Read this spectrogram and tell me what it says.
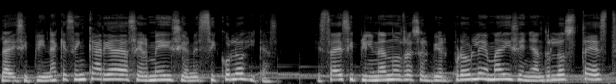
la disciplina que se encarga de hacer mediciones psicológicas. Esta disciplina nos resolvió el problema diseñando los test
